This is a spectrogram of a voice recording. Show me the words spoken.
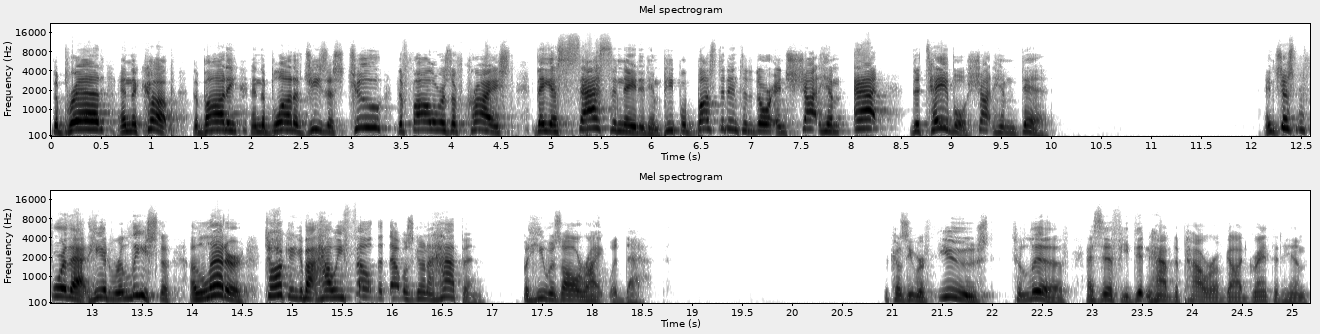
the bread and the cup, the body and the blood of Jesus to the followers of Christ, they assassinated him. People busted into the door and shot him at the table, shot him dead. And just before that, he had released a, a letter talking about how he felt that that was going to happen. But he was all right with that because he refused to live as if he didn't have the power of God granted him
